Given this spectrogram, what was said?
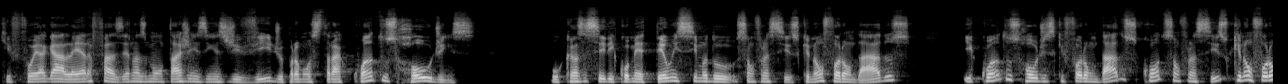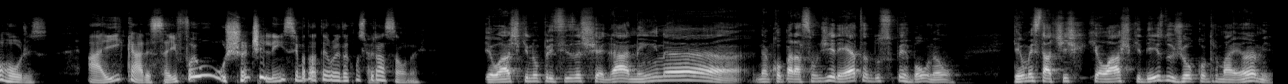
que foi a galera fazendo as montagenzinhas de vídeo para mostrar quantos holdings o Kansas City cometeu em cima do São Francisco que não foram dados e quantos holdings que foram dados contra o São Francisco que não foram holdings. Aí, cara, isso aí foi o chantilly em cima da teoria da conspiração, né? Eu acho que não precisa chegar nem na, na comparação direta do Super Bowl, não. Tem uma estatística que eu acho que desde o jogo contra o Miami,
